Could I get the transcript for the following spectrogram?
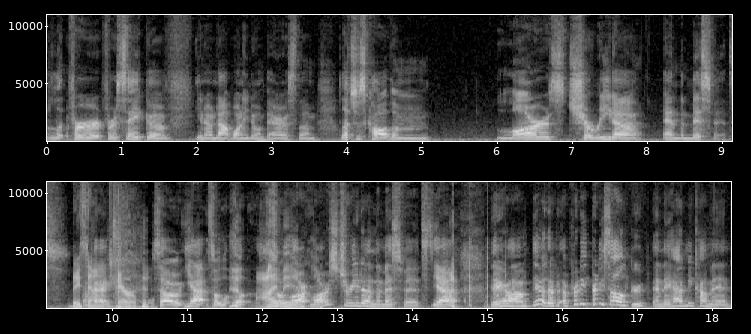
l- for for sake of you know not wanting to embarrass them, let's just call them Lars Charita and the Misfits. They sound okay? terrible. So yeah, so so in. Lars Charita and the Misfits, yeah, they um yeah they're a pretty pretty solid group, and they had me come in.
